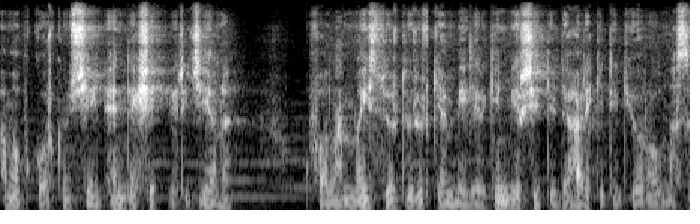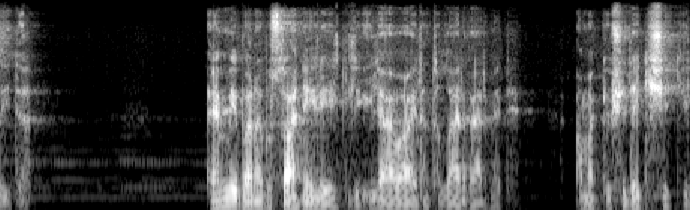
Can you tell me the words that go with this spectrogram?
Ama bu korkunç şeyin en dehşet verici yanı, ufalanmayı sürdürürken belirgin bir şekilde hareket ediyor olmasıydı. Emmi bana bu sahneyle ilgili ilave ayrıntılar vermedi. Ama köşedeki şekil,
